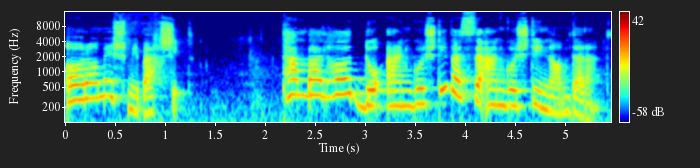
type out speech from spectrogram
آرامش میبخشید. تنبل ها دو انگشتی و سه انگشتی نام دارند.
